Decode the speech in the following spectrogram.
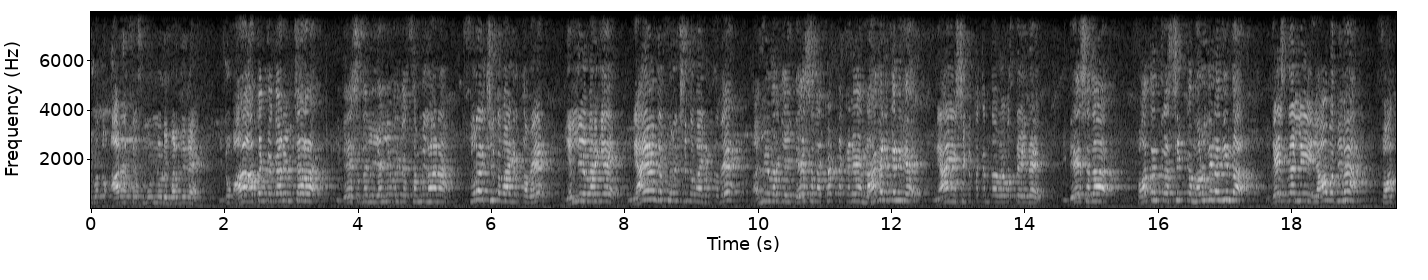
ಇವತ್ತು ಆರ್ ಎಸ್ ಎಸ್ ಮುನ್ನುಡಿ ಬರೆದಿದೆ. ಇದು ಬಹಳ ಆತಂಕಕಾರಿ ವಿಚಾರ. ಈ ದೇಶದಲ್ಲಿ ಎಲ್ಲಿವರೆಗೆ ಸಂವಿಧಾನ ಸುರಕ್ಷಿತವಾಗಿರ್ತವೆ, ಎಲ್ಲಿವರೆಗೆ ನ್ಯಾಯಾಂಗ ಸುರಕ್ಷಿತವಾಗಿರ್ತದೆ, ಅಲ್ಲಿವರೆಗೆ ಈ ದೇಶದ ಕಟ್ಟ ಕಡೆಯ ನಾಗರಿಕನಿಗೆ ನ್ಯಾಯ ಸಿಗತಕ್ಕಂಥ ವ್ಯವಸ್ಥೆ ಇದೆ. ಈ ದೇಶದ ಸ್ವಾತಂತ್ರ್ಯ ಸಿಕ್ಕ ಮರುದಿನದಿಂದ ದೇಶದಲ್ಲಿ ಯಾವ ದಿನ ಸ್ವಾತ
